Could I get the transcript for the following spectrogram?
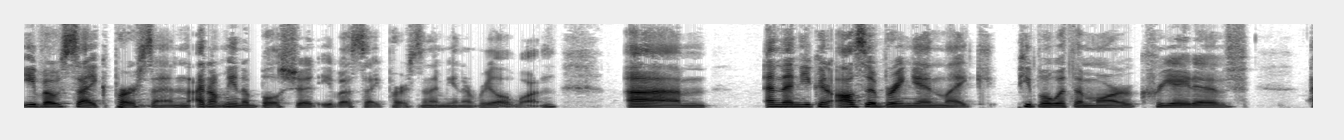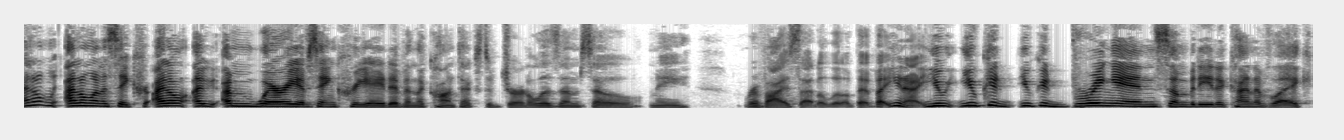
evo psych person. I don't mean a bullshit evo psych person. I mean a real one. Um, and then you can also bring in like people with a more creative I don't I don't want to say I don't I, I'm wary of saying creative in the context of journalism, so let me revise that a little bit. But you know, you you could you could bring in somebody to kind of like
